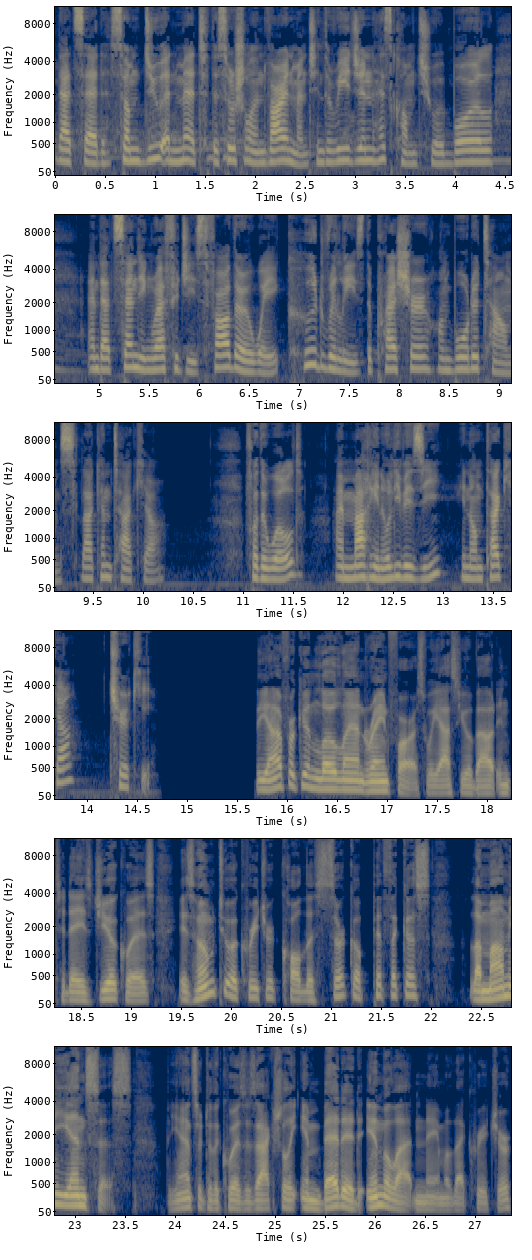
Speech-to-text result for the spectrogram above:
That said, some do admit the social environment in the region has come to a boil and that sending refugees farther away could release the pressure on border towns like Antakya. For the world, I'm Marine Olivesi in Antakya, Turkey. The African lowland rainforest we asked you about in today's GeoQuiz is home to a creature called the Cercopithecus lomamiensis. The answer to the quiz is actually embedded in the Latin name of that creature.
